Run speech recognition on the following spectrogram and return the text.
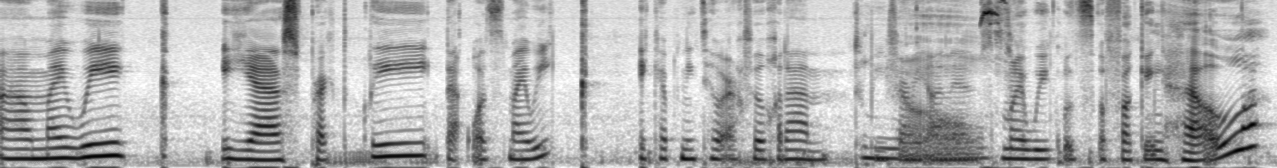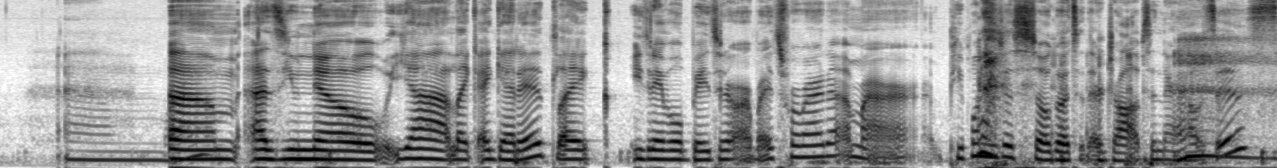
Um, my week, yes, practically. That was my week. Ik heb niet heel erg veel gedaan, to be very No, honest. My week was a fucking hell. Um? Um, as you know, yeah, like I get it. Like iedereen wil betere arbeidsvoorwaarden, maar people need to still go to their jobs in their houses.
